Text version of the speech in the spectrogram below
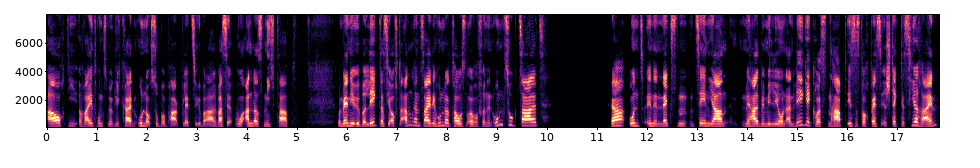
auch die Erweiterungsmöglichkeiten und noch super Parkplätze überall, was ihr woanders nicht habt. Und wenn ihr überlegt, dass ihr auf der anderen Seite 100.000 Euro für einen Umzug zahlt, ja, und in den nächsten zehn Jahren eine halbe Million an Wegekosten habt, ist es doch besser, ihr steckt es hier rein.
